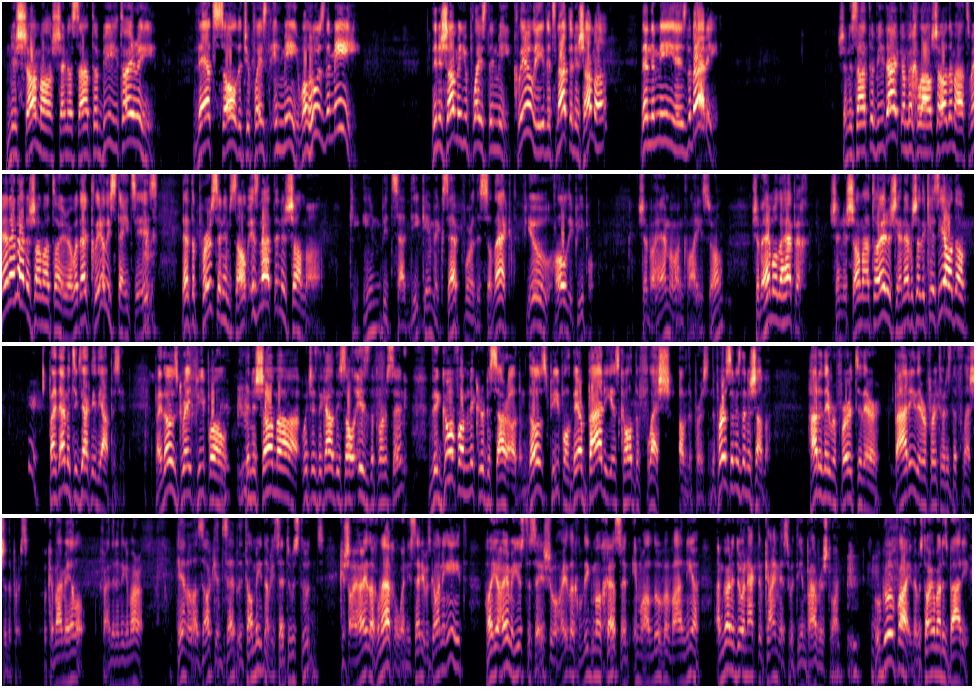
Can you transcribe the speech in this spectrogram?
Nishama shenasata bi tairi. That soul that you placed in me. Well, who is the me? the neshama you placed in me. Clearly, that's not the neshama. Then the me is the body. What that clearly states is that the person himself is not the neshama. except for the select few holy people. Shebahem among Klal Yisrael. Shebahem ulehepech. Sheneshama Torah, Shenefesh of the Kis Adam. Hmm. By them, it's exactly the opposite. By those great people, the neshama, which is the godly soul, is the person. Vigufam nikra bisara adam. Those people, their body is called the flesh of the person. The person is the neshama. How do they refer to their body? They refer to it as the flesh of the person. Ukamai Hillel. Find it in the Gemara. Hillel Azakin said, He said to his students, when he said he was going to eat, he used to say, I'm going to do an act of kindness with the impoverished one. Ugufai, that was talking about his body.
